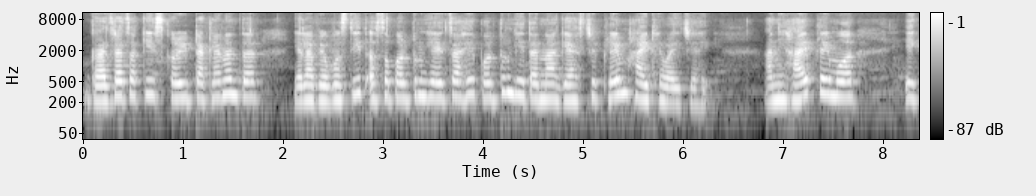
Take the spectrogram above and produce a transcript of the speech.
गाजराचा किस कळीत टाकल्यानंतर याला व्यवस्थित असं परतून घ्यायचं आहे. परतून घेताना गॅसची फ्लेम हाय ठेवायची आहे. आणि हाय फ्लेमवर एक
